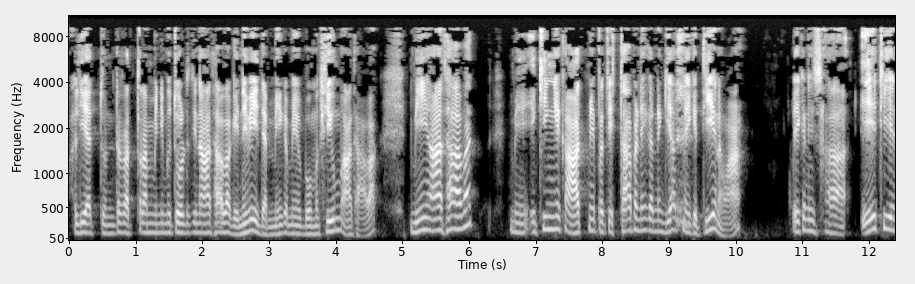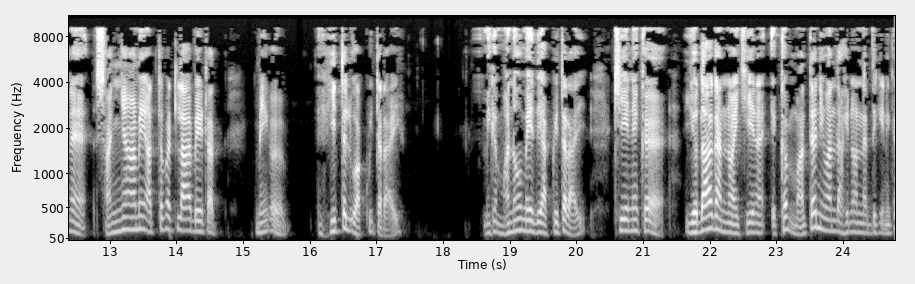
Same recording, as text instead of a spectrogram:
අලියැත්තුන්ට රත්තරන් මිනිමුතු වලට තියෙන ආසාව වගේ නෙවෙයි දැන් මේක මේ බොම සියුම් ආසාවක්. මේ ආසාවත් මේ එකින් එක ආත්මේ ප්‍රතිස්ථාපනය කරන ගියත් මේකේ තියෙනවා ඒක නිසා ඒ තියෙන සංඥාමේ අත්පත්ලාභයටත් මේක හිතලුවක් විතරයි. මේක මනෝමය දෙයක් විතරයි කියන එක යොදා ගන්නවයි කියන එක මත නිවන් දකින්නව නැද්ද කියන එක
